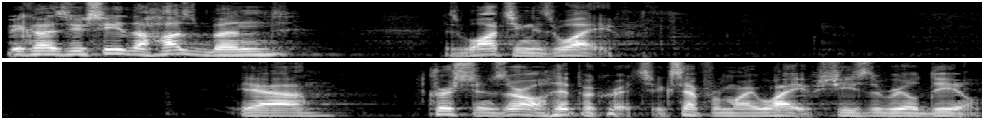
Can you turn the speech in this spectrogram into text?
because you see, the husband is watching his wife. Yeah, Christians, they're all hypocrites, except for my wife. She's the real deal.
